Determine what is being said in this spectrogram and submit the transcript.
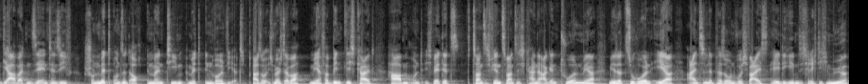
die arbeiten sehr intensiv schon mit und sind auch in mein Team mit involviert. Also ich möchte aber mehr Verbindlichkeit haben und ich werde jetzt 2024 keine Agenturen mehr mir dazu holen, eher einzelne Personen, wo ich weiß, hey, die geben sich richtig Mühe,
